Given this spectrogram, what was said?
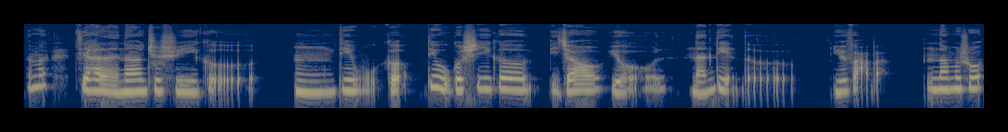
那么接下来呢，就是一个嗯，第五个，第五个是一个比较有难点的语法吧。那么说，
